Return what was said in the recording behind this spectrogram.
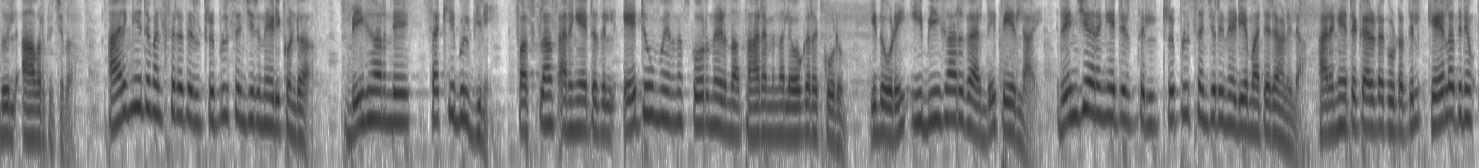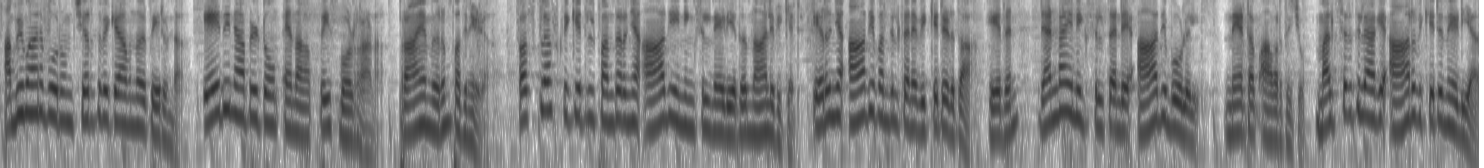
ദുൽ ആവർത്തിച്ചത്. അരങ്ങേറ്റ മത്സരത്തിൽ ട്രിപ്പിൾ സെഞ്ചുറി നേടിക്കൊണ്ട് ബീഹാറിന്റെ സക്കീബുൽ ഗിനി ഫസ്റ്റ് ക്ലാസ് അരങ്ങേറ്റത്തിൽ ഏറ്റവും ഉയർന്ന സ്കോർ നേടുന്ന താരമെന്ന ലോക റെക്കോർഡും ഇതോടെ ഈ ബീഹാറുകാരന്റെ പേരിലായി. രഞ്ജി അരങ്ങേറ്റത്തിൽ ട്രിപ്പിൾ സെഞ്ചുറി നേടിയ മറ്റൊരാളില്ല. അരങ്ങേറ്റക്കാരുടെ കൂട്ടത്തിൽ കേരളത്തിനും അഭിമാനപൂർവം ചേർത്ത് വെക്കാവുന്ന ഒരു പേരുണ്ട്. ഏദിൻ ആപ്പിൾ ടോം എന്ന പേസ് ബോളറാണ് പ്രായം വെറും പതിനേഴ്. ഫസ്റ്റ് ക്ലാസ് ക്രിക്കറ്റിൽ പന്തെറിഞ്ഞ ആദ്യ ഇന്നിംഗ്സിൽ നേടിയത് നാല് വിക്കറ്റ് എറിഞ്ഞ ആദ്യ പന്തിൽ തന്നെ വിക്കറ്റ് എടുത്ത ഏതൻ രണ്ടാം ഇന്നിംഗ്സിൽ തന്റെ ആദ്യ ബോളിൽ നേട്ടം ആവർത്തിച്ചു. മത്സരത്തിലാകെ ആറ് വിക്കറ്റ് നേടിയ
